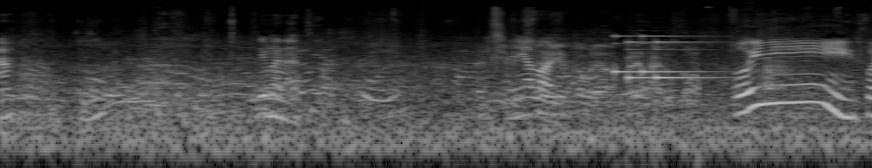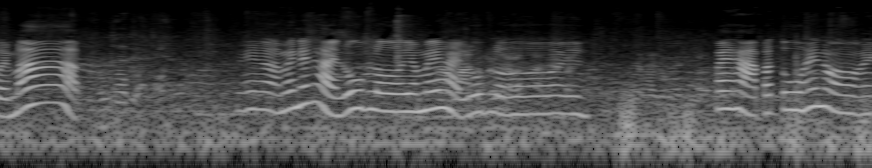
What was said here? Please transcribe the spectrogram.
นะ นี่มันอาทิตย์ อันนี้อร่อย เข้าไปแล้วไม่ได้ถ่ายรูปก่อนเฮ้ยนี่ สวยมากต้องชอบเหรอเนี่ยไม่ได้ถ่ายรูปเลย ยังไม่ได้ถ่ายรูปเลย ไปหาประตูให้หน่อย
